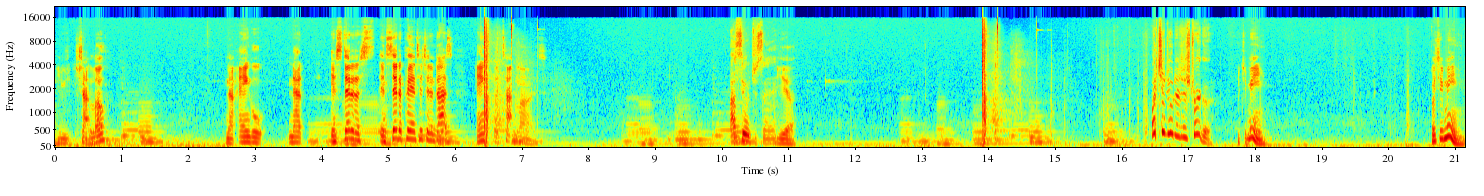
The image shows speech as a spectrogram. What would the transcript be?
You shot low. Now angle. Now instead of the, instead of paying attention to dots, angle the top lines. I see what you're saying. Yeah. What you do to this trigger? What you mean? What you mean?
